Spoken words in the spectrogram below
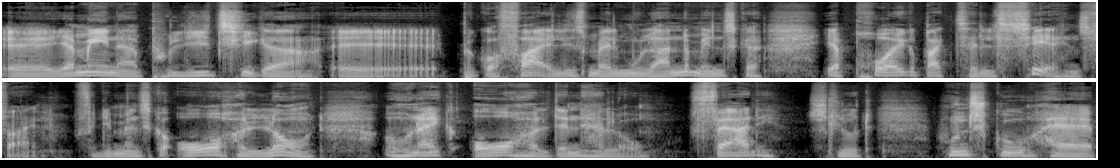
Øh, Jeg mener, at politikere øh, begår fejl, ligesom alle mulige andre mennesker. Jeg prøver ikke at bagatellisere hendes fejl, fordi man skal overholde loven, og hun har ikke overholdt den her lov. Færdig. Slut. Hun skulle have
